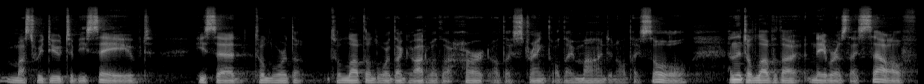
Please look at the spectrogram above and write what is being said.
must we do to be saved? He said, to, Lord the, to love the Lord thy God with thy heart, all thy strength, all thy mind, and all thy soul, and then to love thy neighbor as thyself.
